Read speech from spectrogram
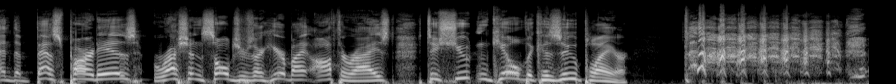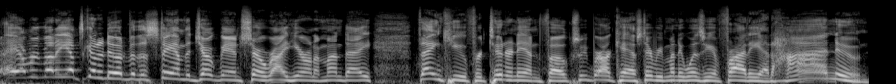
And the best part is, Russian soldiers are hereby authorized to shoot and kill the kazoo player. Hey, everybody, that's going to do it for the Stan the Joke Man show right here on a Monday. Thank you for tuning in, folks. We broadcast every Monday, Wednesday, and Friday at high noon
